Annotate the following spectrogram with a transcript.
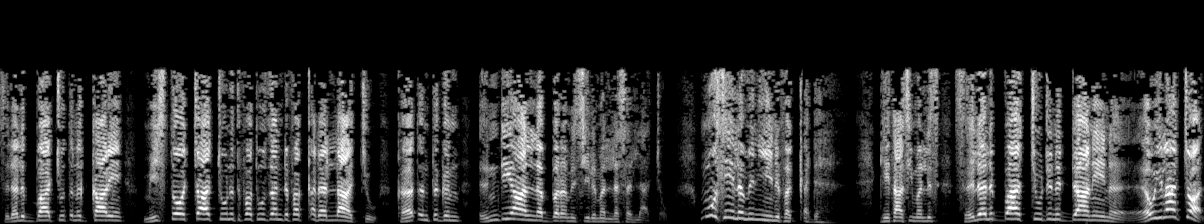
ስለ ልባችሁ ጥንካሬ ሚስቶቻችሁን ትፈቱ ዘንድ ፈቀደላችሁ ከጥንት ግን እንዲህ አልነበረም ሲል መለሰላቸው። ሙሴ ለምን ይህን ፈቀደ? ጌታ ሲመልስ ስለ ልባችሁ ድንዳኔ ነው ይላቸዋል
